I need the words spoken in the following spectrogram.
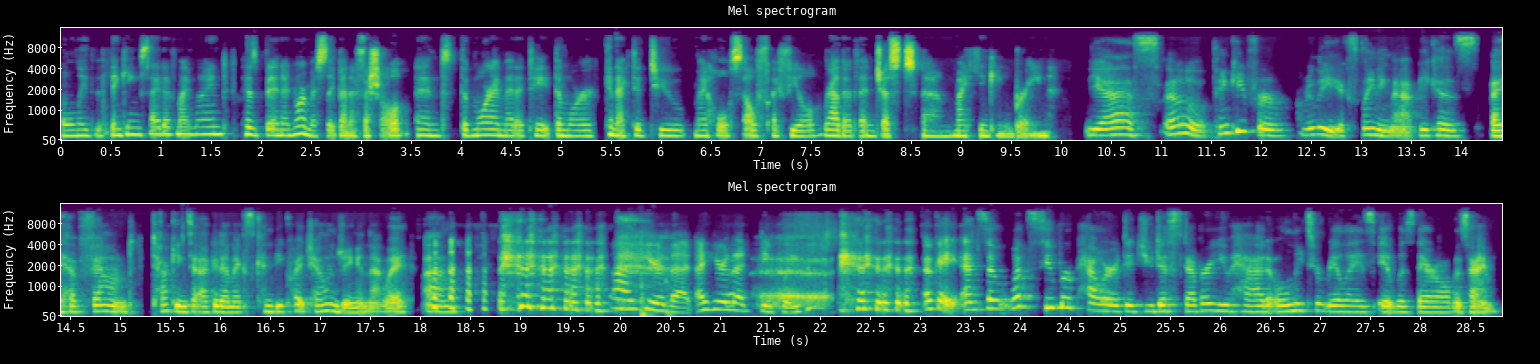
only the thinking side of my mind has been enormously beneficial. And the more I meditate, the more connected to my whole self I feel rather than just um, my thinking brain. Yes. Oh, thank you for really explaining that because I have found talking to academics can be quite challenging in that way. Um, I hear that. I hear that deeply. okay. And so, what superpower did you discover you had only to realize it was there all the time?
